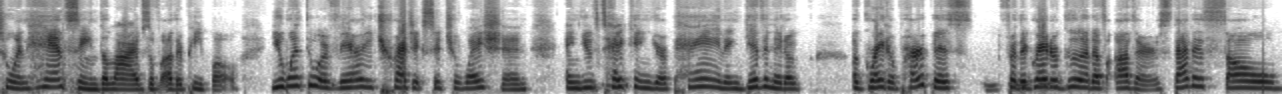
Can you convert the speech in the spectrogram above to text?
to enhancing the lives of other people. You went through a very tragic situation and you've mm-hmm. taken your pain and given it a, a greater purpose for the greater mm-hmm. good of others. That is so,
